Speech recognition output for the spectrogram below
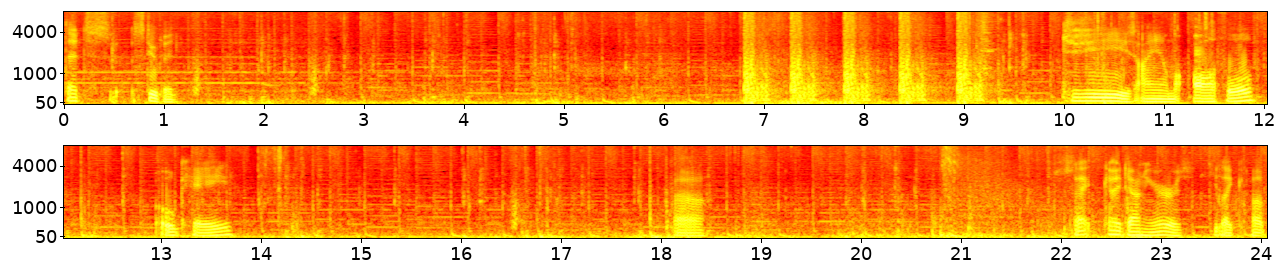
That's stupid. Jeez, I am awful. Okay. Uh. Is that guy down here or is he like up?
